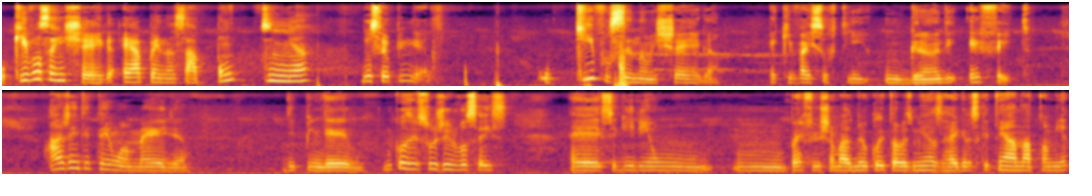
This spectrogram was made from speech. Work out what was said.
o que você enxerga é apenas a pontinha do seu pinguelo. O que você não enxerga é que vai surtir um grande efeito. A gente tem uma média de pinguelo, inclusive sugiro vocês é, um, um perfil chamado Meu Clitóris Minhas Regras, que tem a anatomia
